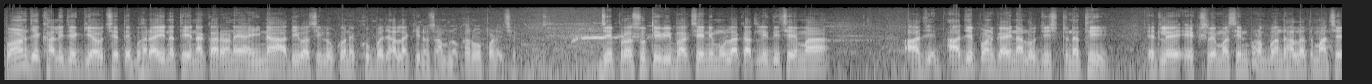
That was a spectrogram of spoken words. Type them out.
પણ જે ખાલી જગ્યાઓ છે, તે ભરાઈ નથી, એના કારણે અહીંના આદિવાસી લોકોને ખૂબ જ હાલાકીનો સામનો કરવો પડે છે. જે પ્રસૂતિ વિભાગ છે, એની મુલાકાત લીધી છે, એમાં આજે આજે પણ ગાયનાલોજિસ્ટ નથી, એટલે એક્સરે મશીન પણ બંધ હાલતમાં છે.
